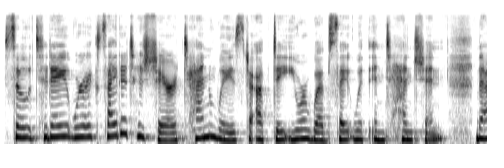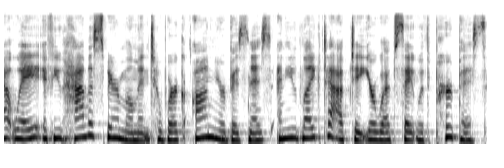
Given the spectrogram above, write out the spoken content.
So, today we're excited to share 10 ways to update your website with intention. That way, if you have a spare moment to work on your business and you'd like to update your website with purpose,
